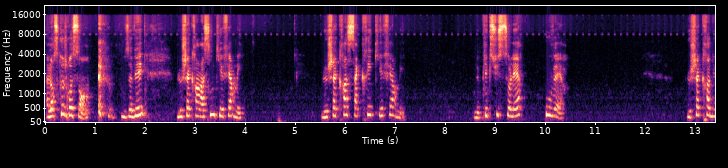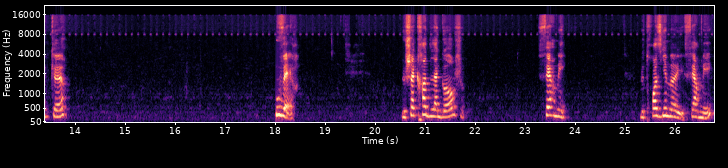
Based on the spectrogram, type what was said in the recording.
alors ce que je ressens, vous avez le chakra racine qui est fermé, le chakra sacré qui est fermé, le plexus solaire ouvert, le chakra du cœur ouvert. Le chakra de la gorge fermé, le troisième œil fermé.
